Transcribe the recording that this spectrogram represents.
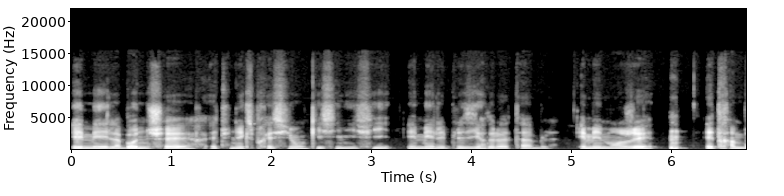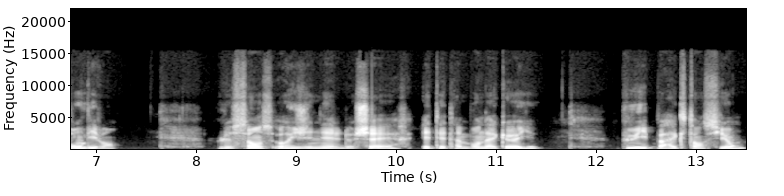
Aimer la bonne chère est une expression qui signifie aimer les plaisirs de la table, aimer manger, être un bon vivant. Le sens originel de chère était un bon accueil, puis par extension,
